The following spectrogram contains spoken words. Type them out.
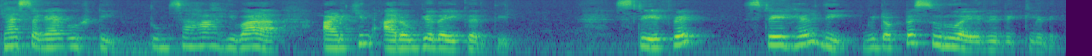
ह्या सगळ्या गोष्टी तुमचा हा हिवाळा आणखीन आरोग्यदायी करतील. स्टे फिट स्टे हेल्दी मी डॉक्टर सुरू आयुर्वेदिक क्लिनिक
